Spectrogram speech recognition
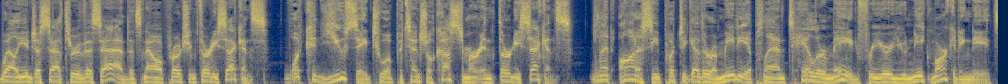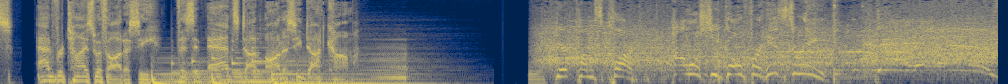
Well, you just sat through this ad that's now approaching 30 seconds. What could you say to a potential customer in 30 seconds? Let Audacy put together a media plan tailor made for your unique marketing needs. Advertise with Audacy. Visit ads.audacy.com. Here comes Clark. How will she go for history? There it is!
